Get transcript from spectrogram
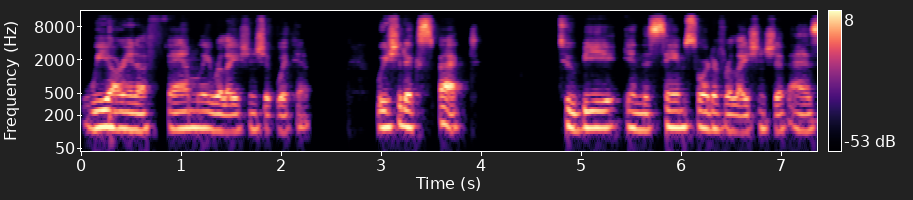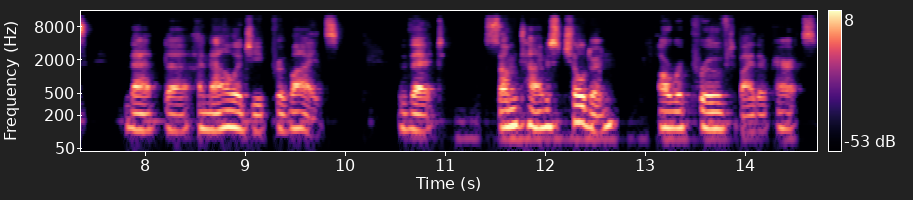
We are in a family relationship with Him. We should expect to be in the same sort of relationship as that uh, analogy provides, that sometimes children are reproved by their parents.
